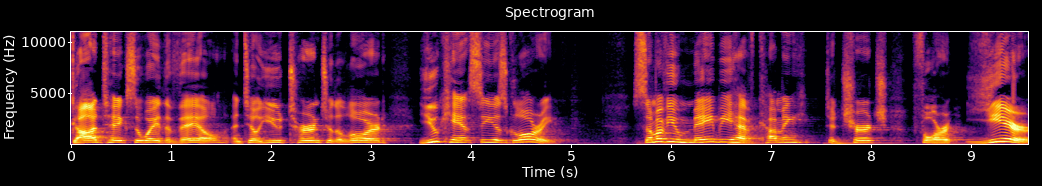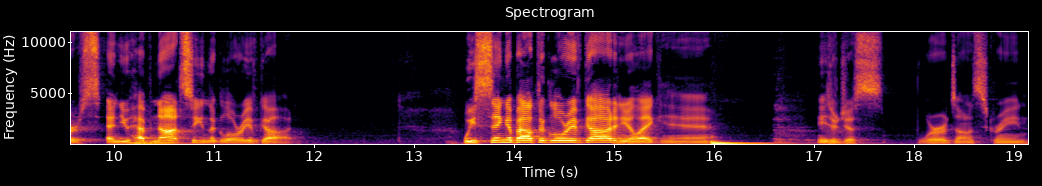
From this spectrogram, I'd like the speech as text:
God takes away the veil, until you turn to the Lord, you can't see His glory. Some of you maybe have coming to church for years and you have not seen the glory of God. We sing about the glory of God and you're like, yeah, these are just words on a screen.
